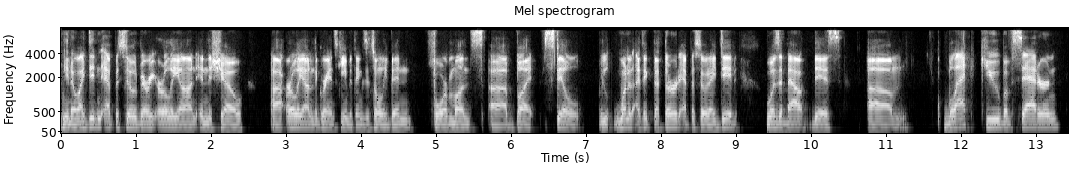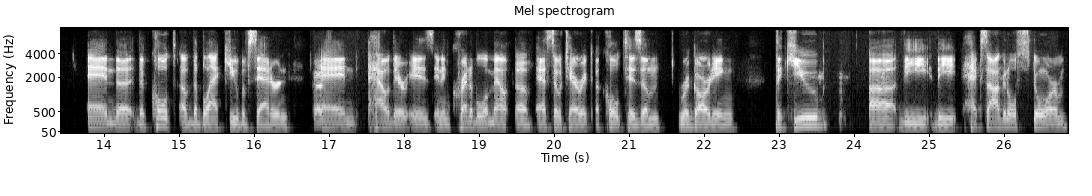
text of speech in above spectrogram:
you know, I did an episode very early on in the show. Uh, early on in the grand scheme of things, it's only been four months, uh, but still one of I think the third episode I did was about this um, black cube of Saturn and the the cult of the black cube of Saturn okay. and how there is an incredible amount of esoteric occultism regarding the cube, uh, the the hexagonal storm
